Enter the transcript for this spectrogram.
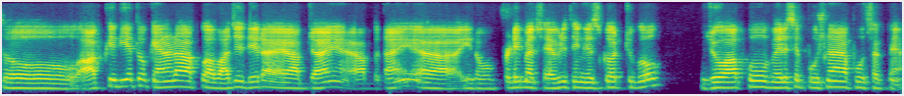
तो आपके लिए तो कनाडा आपको आवाज़ें दे रहा है, आप जाएँ, आप बताएँ you know pretty much everything is good to go. जो आपको मेरे से पूछना है, आप पूछ सकते हैं।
